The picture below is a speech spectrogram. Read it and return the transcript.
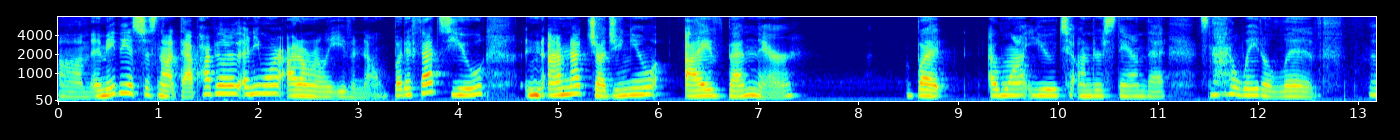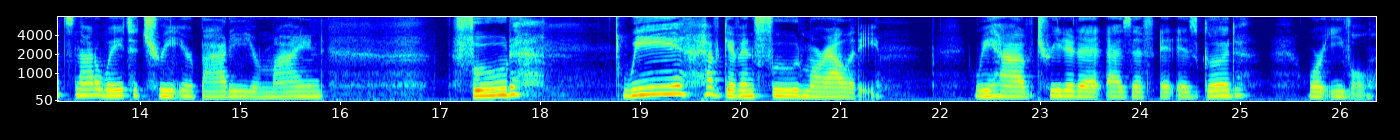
Um, and maybe it's just not that popular anymore. I don't really even know. But if that's you, I'm not judging you. I've been there. But I want you to understand that it's not a way to live. That's not a way to treat your body, your mind, food. We have given food morality. We have treated it as if it is good or evil,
